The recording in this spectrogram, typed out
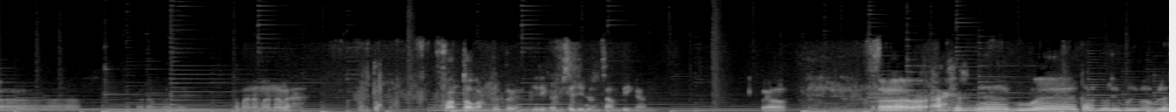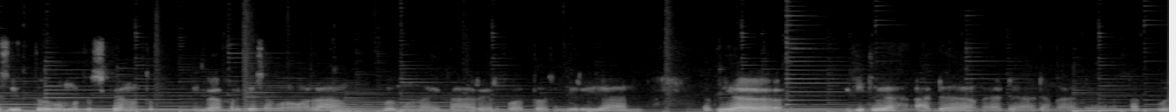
uh, namanya ke mana-mana lah untuk foto waktu itu ya. Jadi nggak bisa jadi sampingan. Well uh, akhirnya gue tahun 2015 itu memutuskan untuk nggak kerja sama orang. Gue mulai karir foto sendirian. Tapi ya gitu ya. Ada nggak ada ada nggak ada. Empat bul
